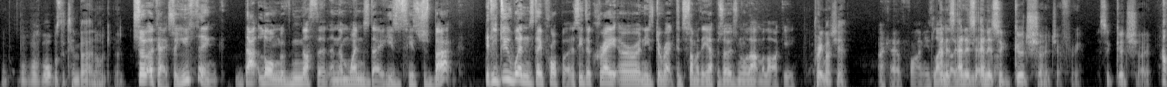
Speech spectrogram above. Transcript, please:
Wh- wh- What was the Tim Burton argument? So okay, so you think that long of nothing, and then Wednesday he's he's just back? Did he do Wednesday proper? Is he the creator and he's directed some of the episodes and all that malarkey? Pretty much, yeah. Okay, fine. He's like, And it's and it's and it's a good show, Jeffrey. It's a good show. How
